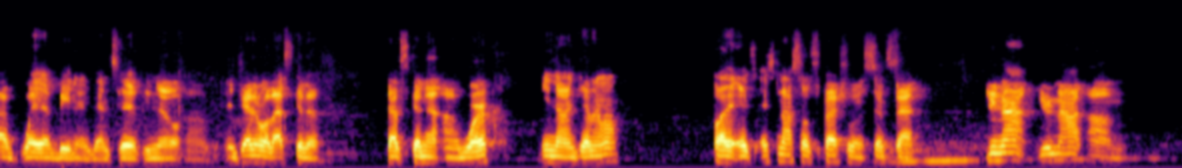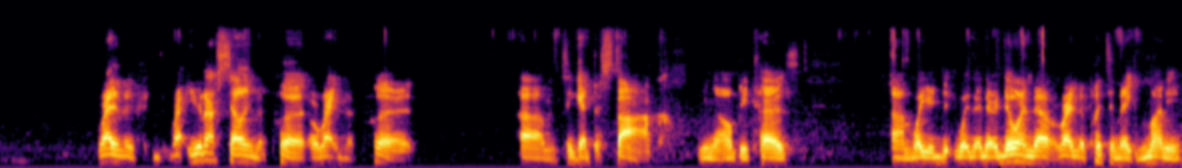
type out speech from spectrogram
a, way of being inventive, you know. Um, in general, that's gonna that's gonna um, work, you know, in general. But it's it's not so special in the sense that you're not you're not um writing the right, you're not selling the put or writing the put um, to get the stock, you know, because um, what you what they're doing, they're writing the put to make money,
